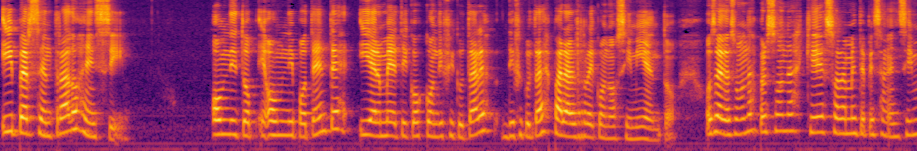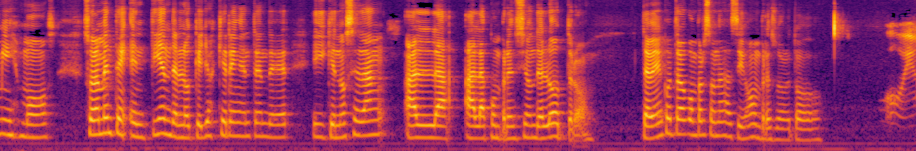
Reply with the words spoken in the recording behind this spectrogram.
hipercentrados en sí. omnipotentes y herméticos con dificultades, dificultades para el reconocimiento. O sea que son unas personas que solamente piensan en sí mismos, solamente entienden lo que ellos quieren entender y que no se dan a la, a la comprensión del otro. ¿Te había encontrado con personas así, hombres sobre todo? Obvio.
